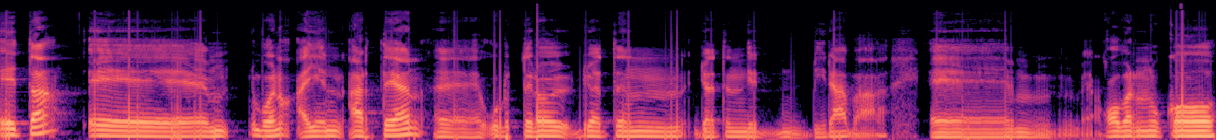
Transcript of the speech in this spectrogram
eta eh, bueno, haien artean eh, urtero joaten, joaten di- dira ba, eh, gobernuko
